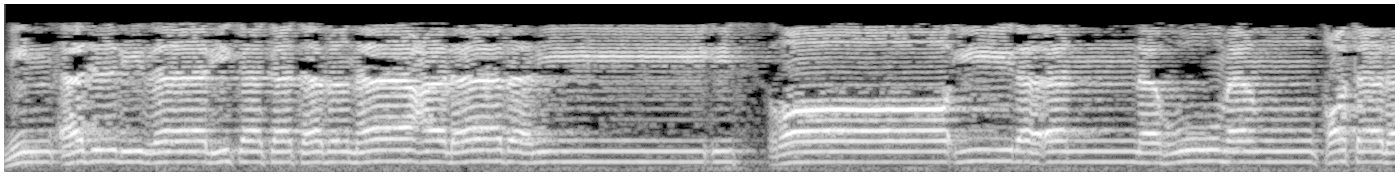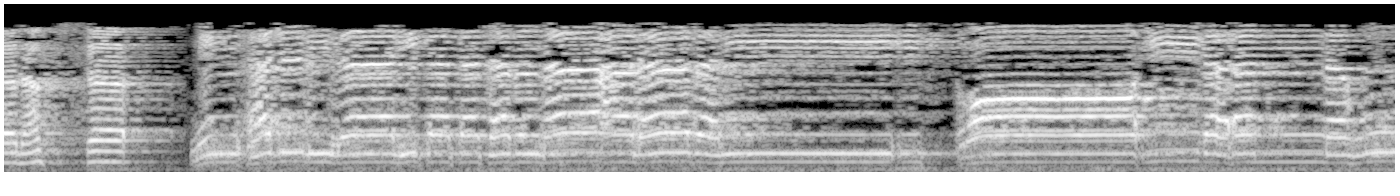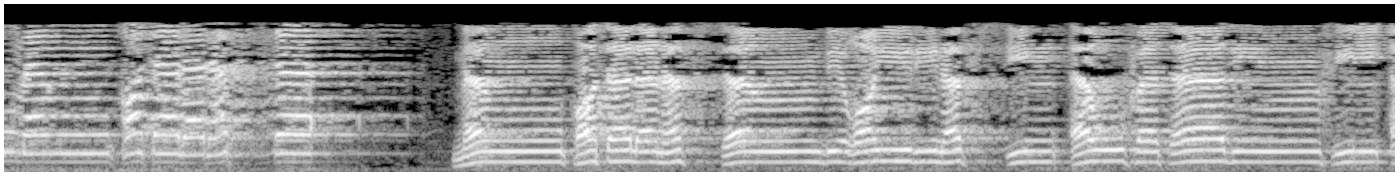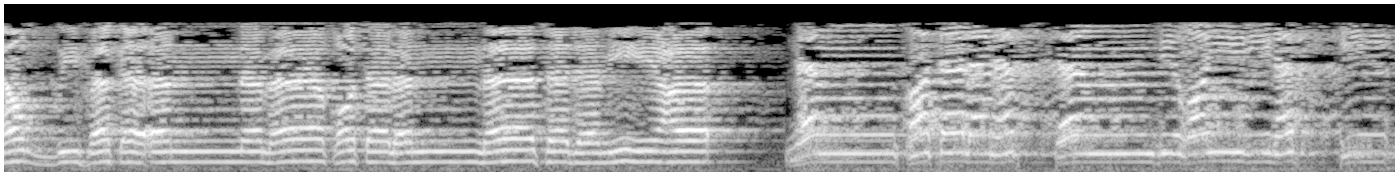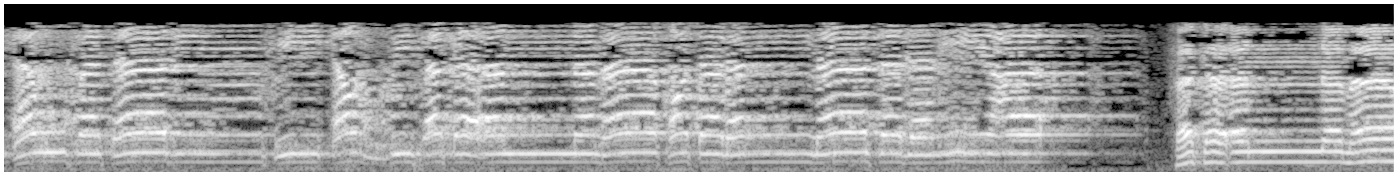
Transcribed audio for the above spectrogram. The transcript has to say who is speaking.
Speaker 1: من أجل ذلك كتبنا على بني إسرائيل أنه من قتل نفسا.
Speaker 2: من أجل ذلك كتبنا على بني من قتل نفسا
Speaker 1: بغير نفس أو فساد في الأرض فكأنما قتل الناس جميعا
Speaker 2: من قتل نفسا بغير نفس أو فساد في الأرض فكأنما قتل الناس جميعا.
Speaker 1: فكأنما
